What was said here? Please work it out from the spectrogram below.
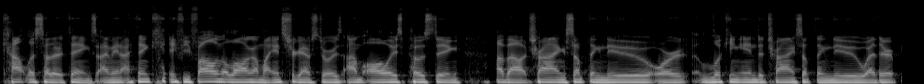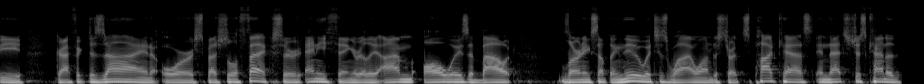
countless other things. I mean, I think if you follow along on my Instagram stories, I'm always posting about trying something new or looking into trying something new, whether it be graphic design or special effects or anything really. I'm always about learning something new, which is why I wanted to start this podcast. And that's just kind of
